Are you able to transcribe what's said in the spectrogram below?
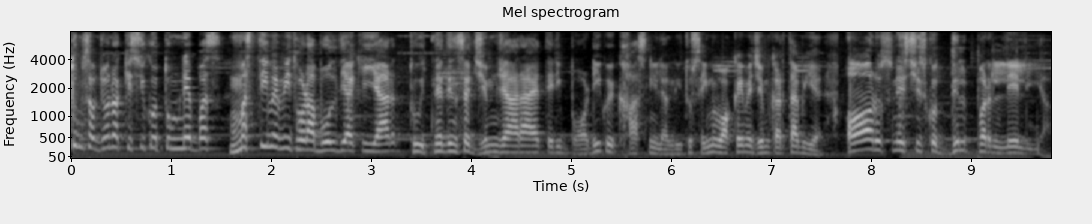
तुम समझो ना, किसी को तुमने बस मस्ती में भी थोड़ा बोल दिया कि यार, तू इतने दिन से जिम जा रहा है, तेरी बॉडी कोई खास नहीं लग रही तो सही में वाकई में जिम करता भी है। और उसने इस चीज़ को दिल पर ले लिया।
